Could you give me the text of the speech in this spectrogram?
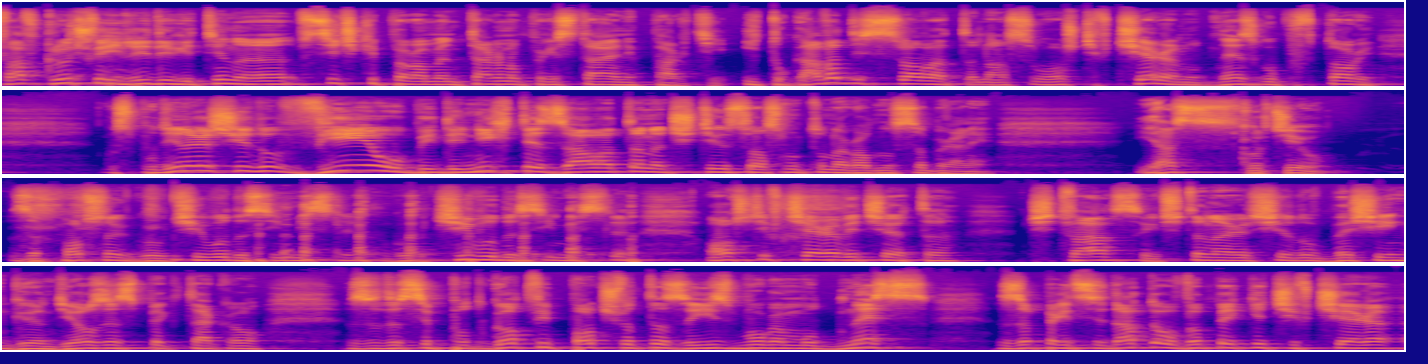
това включва и лидерите на всички парламентарно представени партии. И тогава Десислава Атанасова, още вчера, но днес го повтори, господин Рашидов, вие обединихте залата на 48-то Народно събрание. И аз... Корчиво. Започнах горчиво да си мисля, горчиво да си мисля, още вчера вечерта, че това с речта на Рашидов беше един грандиозен спектакъл, за да се подготви почвата за избора му днес за председател, въпреки че вчера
